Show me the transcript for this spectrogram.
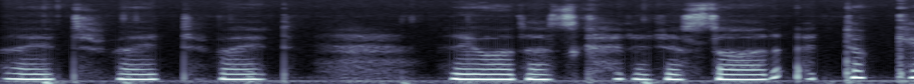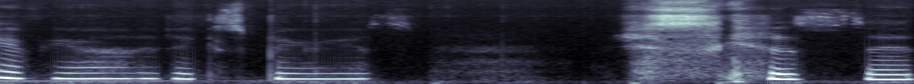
fight fight fight Anyway, that's kinda just odd. I don't care if you're out of experience. Just gonna said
